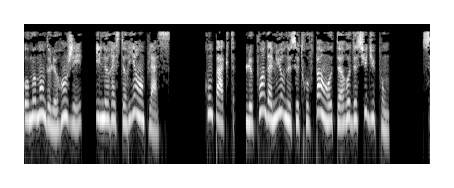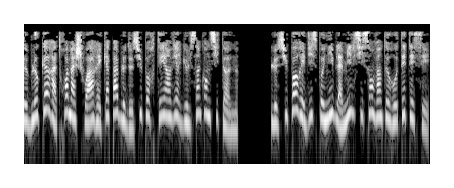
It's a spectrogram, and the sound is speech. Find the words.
au moment de le ranger, il ne reste rien en place. Compact, le point d'amure ne se trouve pas en hauteur au-dessus du pont. Ce bloqueur à trois mâchoires est capable de supporter 1,56 tonnes. Le support est disponible à 1620 euros TTC.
